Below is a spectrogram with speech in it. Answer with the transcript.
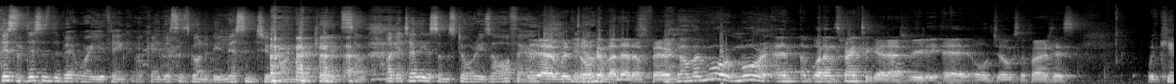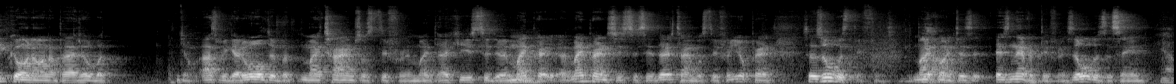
this this is the bit where you think, okay, this is going to be listened to by my kids. So I can tell you some stories off air. Yeah, we'll talk know. about that off air No, but more, more, and what I'm trying to get at, really, uh, all jokes apart, is we keep going on about it, but you know, as we get older, but my times was different. My like used to do, and my mm. par- uh, my parents used to say their time was different. Your parents, so it's always different. My Yeah. point is, it's never different. It's always the same. Yeah.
